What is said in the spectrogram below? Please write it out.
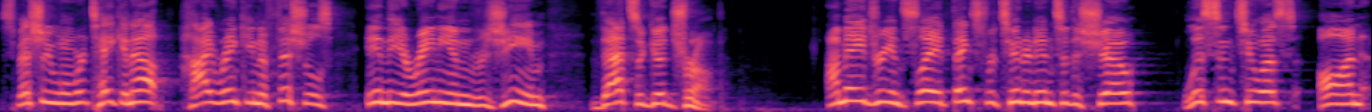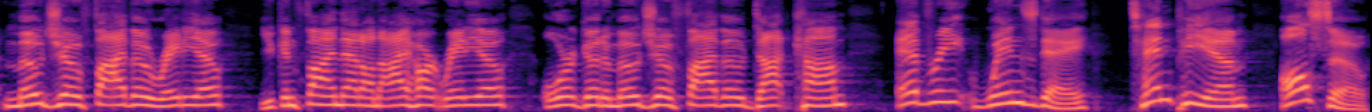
especially when we're taking out high ranking officials in the Iranian regime. That's a good Trump. I'm Adrian Slade. Thanks for tuning into the show. Listen to us on Mojo 50 Radio. You can find that on iHeartRadio or go to mojo50.com every Wednesday, 10 p.m. Also,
